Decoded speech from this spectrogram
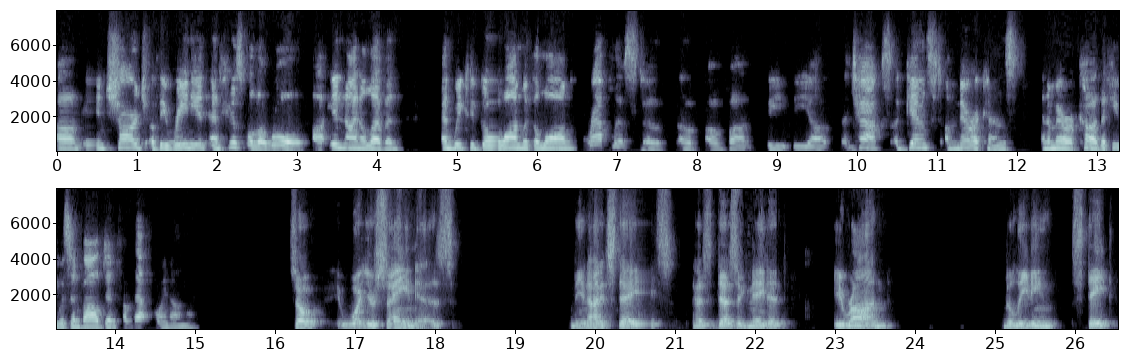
um, in charge of the Iranian and Hezbollah role uh, in 9 11 and we could go on with a long rap list of, of, of uh, the, the uh, attacks against Americans and America that he was involved in from that point on. So, what you're saying is the United States has designated Iran the leading state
